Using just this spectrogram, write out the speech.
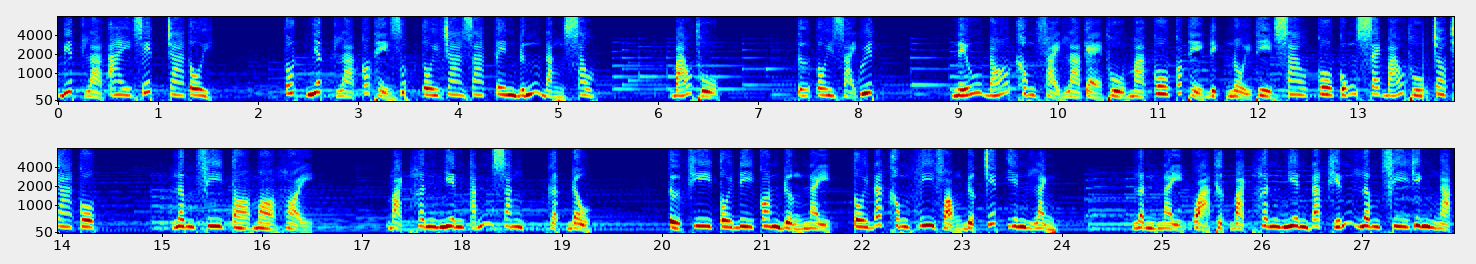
Biết là ai giết cha tôi. Tốt nhất là có thể giúp tôi tra ra tên đứng đằng sau. Báo thù. Tự tôi giải quyết. Nếu đó không phải là kẻ thù mà cô có thể địch nổi thì sao cô cũng sẽ báo thù cho cha cô? Lâm Phi tò mò hỏi. Bạch Hân Nhiên cắn răng, gật đầu. Từ khi tôi đi con đường này, tôi đã không hy vọng được chết yên lành. Lần này quả thực Bạch Hân Nhiên đã khiến Lâm Phi kinh ngạc.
